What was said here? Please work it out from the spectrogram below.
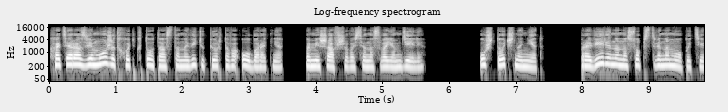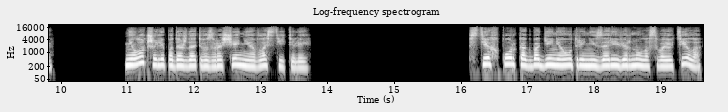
Хотя разве может хоть кто-то остановить упертого оборотня, помешавшегося на своем деле? Уж точно нет. Проверено на собственном опыте. Не лучше ли подождать возвращения властителей? С тех пор, как богиня утренней зари вернула свое тело,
